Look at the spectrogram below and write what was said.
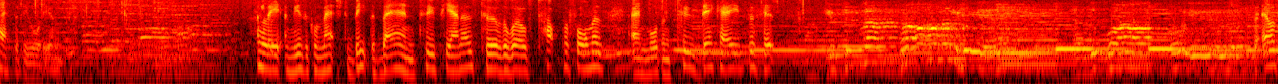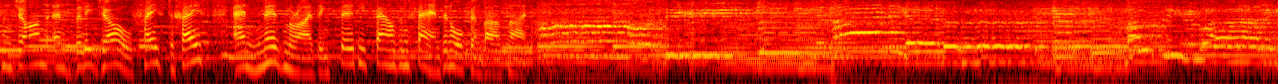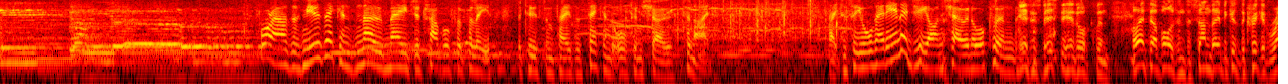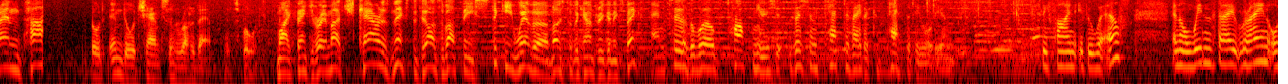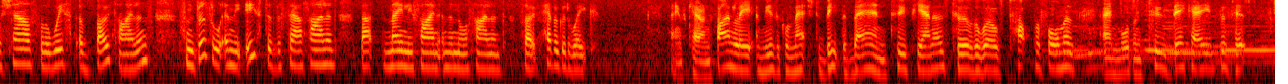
capacity audience. Finally, a musical match to beat the band. Two pianos, two of the world's top performers, and more than two decades of hits. So Elton John and Billy Joel face to face and mesmerising 30,000 fans in Auckland last night. Hours of music and no major trouble for police. The twosome plays a second Auckland show tonight. Great to see all that energy on show in Auckland. Yes, especially in Auckland. Well, that's our bulletin for Sunday because the cricket ran past. Indoor champs in Rotterdam. It's forward. Mike, thank you very much. Karen is next to tell us about the sticky weather most of the country can expect. And two of the world's top musicians captivate a capacity audience. Be fine everywhere else. And on Wednesday, rain or showers for the west of both islands. Some drizzle in the east of the South Island, but mainly fine in the North Island. So have a good week. Thanks, Karen. Finally, a musical match to beat the band. Two pianos, two of the world's top performers, and more than two decades of hits.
